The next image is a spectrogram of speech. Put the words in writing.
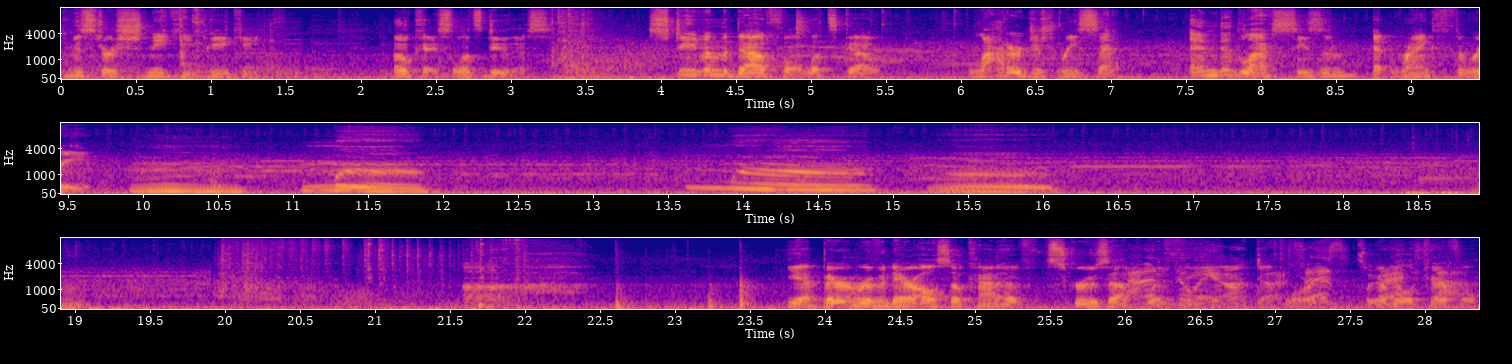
Mr. Sneaky Peaky. Okay, so let's do this. Stephen the Doubtful, let's go. Ladder just reset. Ended last season at rank 3. Mm. Mm. Mm. Mm. Uh, yeah, Baron Rivendare also kind of screws up with the uh, Death Lord, so we gotta be a little careful.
